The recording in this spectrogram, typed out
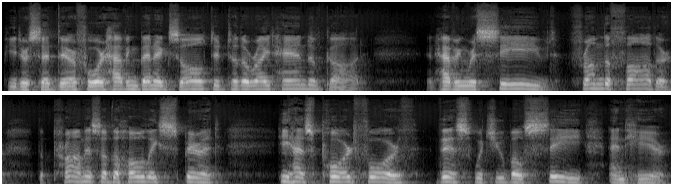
Peter said, Therefore, having been exalted to the right hand of God, and having received from the Father the promise of the Holy Spirit, he has poured forth this which you both see and hear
